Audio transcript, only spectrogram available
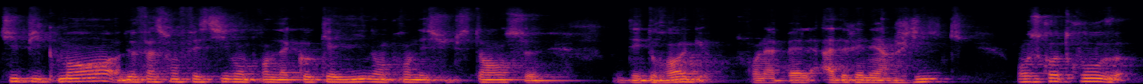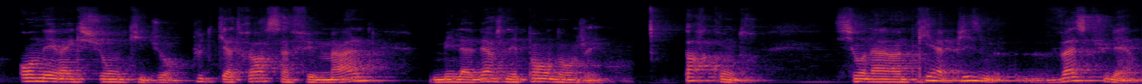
Typiquement, de façon festive, on prend de la cocaïne, on prend des substances, des drogues, qu'on appelle adrénergiques. On se retrouve en érection qui dure plus de 4 heures, ça fait mal, mais la verge n'est pas en danger. Par contre, si on a un priapisme vasculaire,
